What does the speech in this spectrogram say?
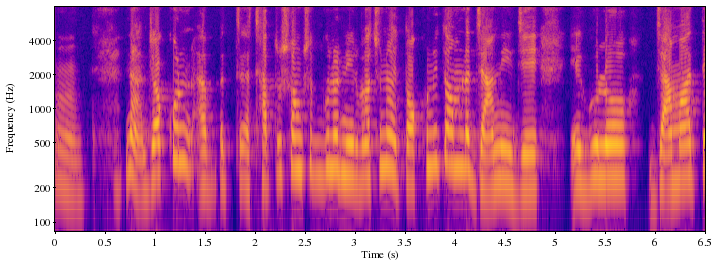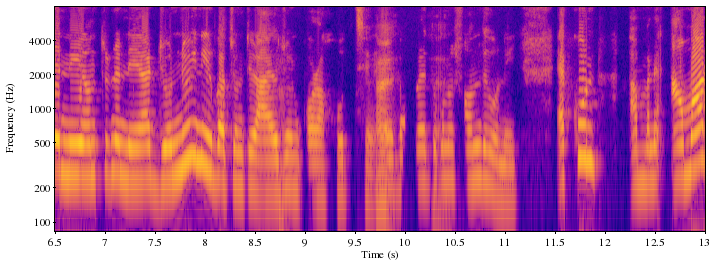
হুম। না যখন ছাত্র সংসদগুলো নির্বাচন হয় তখনই তো আমরা জানি যে এগুলো জামাতের নিয়ন্ত্রণে নেয়ার জন্যই নির্বাচনটির আয়োজন করা হচ্ছে। হ্যাঁ, ব্যাপারে তো হ্যাঁ। কোনো সন্দেহ নেই। এখন মানে আমার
